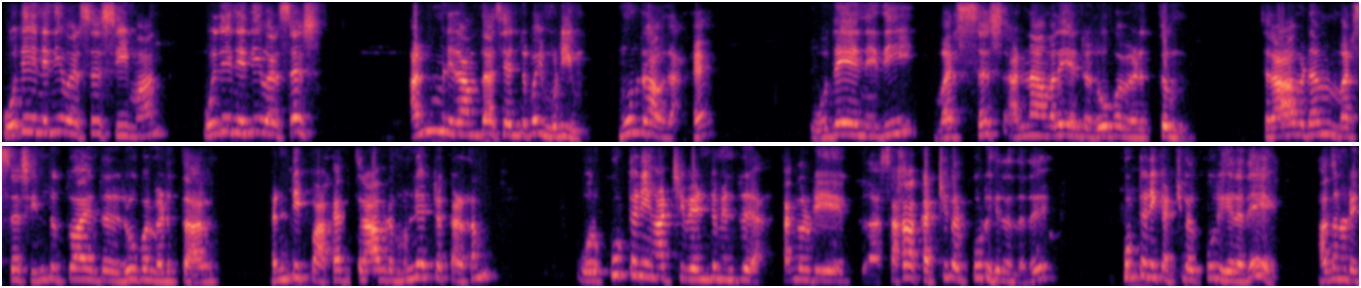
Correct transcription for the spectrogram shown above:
Udhayanidhi versus Seeman Udhayanidhi versus Anbumani Ramadoss என்று போய் முடியும். மூன்றாவதாக உதயநிதி வர்சஸ் அண்ணாமலை என்ற ரூபம் எடுத்தும் திராவிடம் வர்சஸ் இந்துத்வா என்ற ரூபம் எடுத்தால் கண்டிப்பாக திராவிட முன்னேற்ற கழகம் ஒரு கூட்டணி ஆட்சி வேண்டும் என்று தங்களுடைய சகா கட்சிகள் கூறுகிறது கூட்டணி கட்சிகள் கூறுகிறதே அதனுடைய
